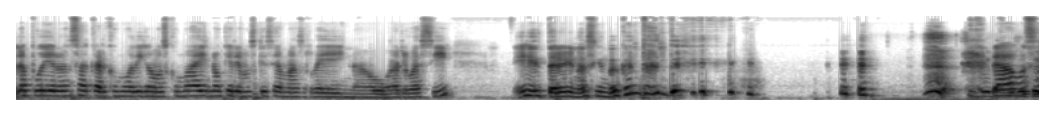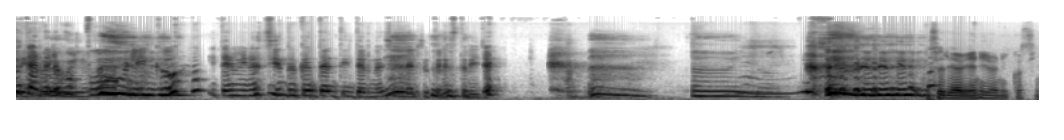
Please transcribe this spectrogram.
la pudieron sacar como digamos como ay no queremos que sea más reina o algo así y terminó siendo cantante. Súper La vamos a sacar del ojo bueno. público y terminó siendo cantante internacional superestrella. Ay, no. Sería bien irónico, sí.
